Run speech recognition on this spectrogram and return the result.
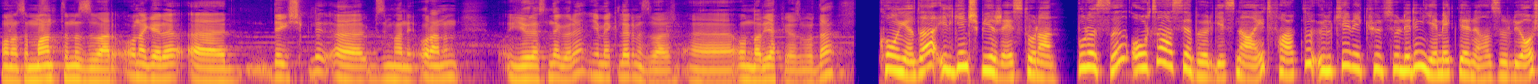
Ondan sonra mantımız var. Ona göre e, değişikli e, bizim hani oranın yöresine göre yemeklerimiz var. E, onları yapıyoruz burada. Konya'da ilginç bir restoran. Burası Orta Asya bölgesine ait farklı ülke ve kültürlerin yemeklerini hazırlıyor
